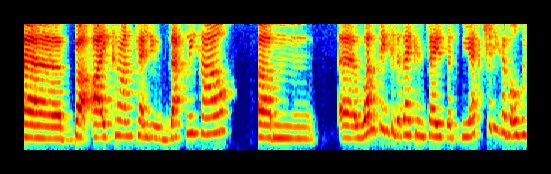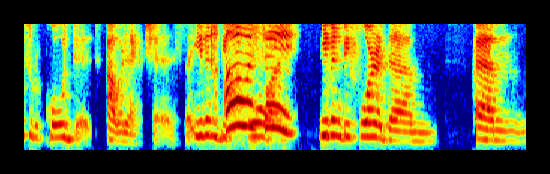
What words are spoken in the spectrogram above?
uh, but I can't tell you exactly how. Um, uh, one thing that I can say is that we actually have always recorded our lectures, even before, oh, even before the um,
